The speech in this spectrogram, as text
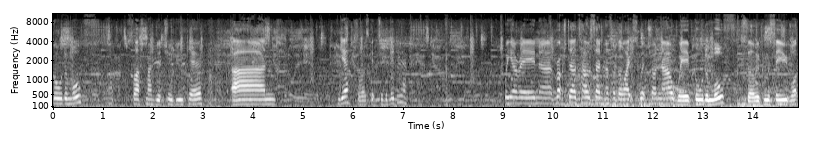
Golden Wolf slash Magnet Tube UK and yeah, so let's get to the video. We are in uh, Rochdale Town Centre for the light switch on now with Golden Wolf. So we can see what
